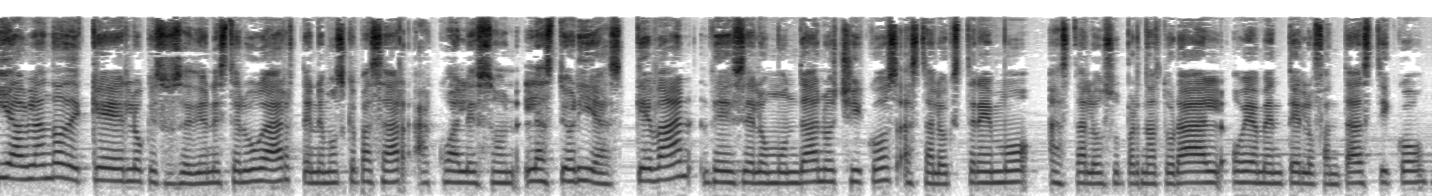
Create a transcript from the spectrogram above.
Y hablando de qué es lo que sucedió en este lugar, tenemos que pasar a cuáles son las teorías que van desde lo mundano, chicos, hasta lo extremo, hasta lo supernatural, obviamente lo fantástico,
